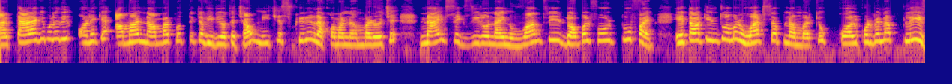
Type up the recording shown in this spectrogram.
আর তার আগে বলে দিই, অনেকে আমার নাম্বার প্রত্যেকটা ভিডিওতে চাও, নিচে স্ক্রিনে দেখো আমার নাম্বার রয়েছে nine six zero nine one three double four two five এটা কিন্তু আমার হোয়াটসঅ্যাপ নাম্বার কেউ কল করবে না প্লিজ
